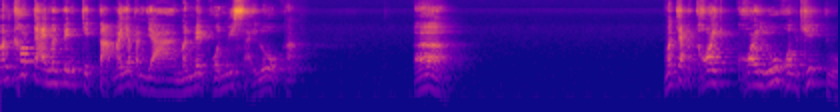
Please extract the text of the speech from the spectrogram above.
มันเข้าใจมันเป็นจิตตมายปัญญา มันไม่พ้นวิสัยโลกครับเออ มันจะคอยคอยรู้ความคิดอยู่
